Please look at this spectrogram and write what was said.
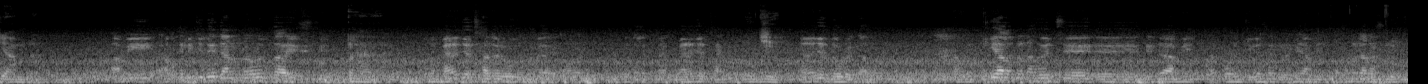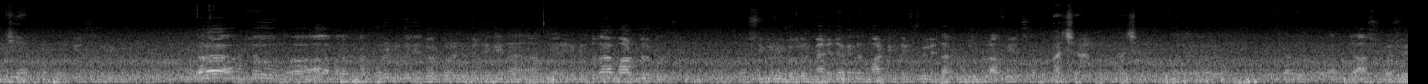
যে আমরা? আমি আমাকে নিচে দিয়ে জানানো হলো তারা এসছে। হ্যাঁ। ম্যানেজার ছাদের ম্যানেজার থাকে। জি। ম্যানেজার দৌড়ে গেল। কী আলোচনা হয়েছে এটা আমি পরে জিজ্ঞাসা করিনি আমি তখনও জানা শুরু তারা হয়তো আলাপ আলোচনা করে ঢুকেছে জোর করে ঢুকেছে কি না আমি জানি কিন্তু তারা মারধর করেছে। সিকিউরিটি লোকের ম্যানেজারকে তার মাটিতে ফেলে তার পুরো লাফিয়েছে। আচ্ছা আচ্ছা। তারপর আশেপাশে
